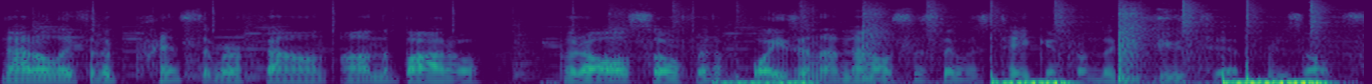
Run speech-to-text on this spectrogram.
not only for the prints that were found on the bottle, but also for the poison analysis that was taken from the Q-tip results.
